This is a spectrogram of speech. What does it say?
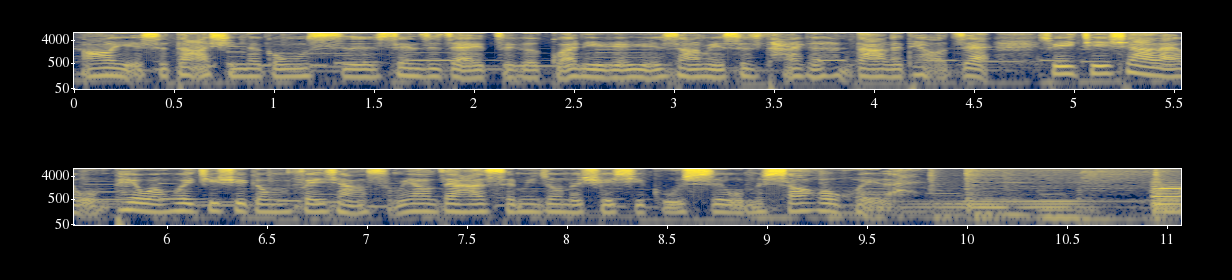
然后也是大型的公司，甚至在这个管理人员上面是他一个很大的挑战。所以接下来我们佩文会继续跟我们分享什么样在他生命中的学习故事，我们稍后回来。Thank you.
